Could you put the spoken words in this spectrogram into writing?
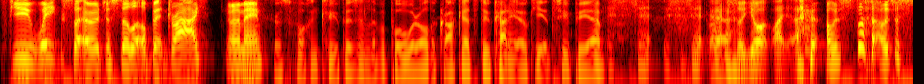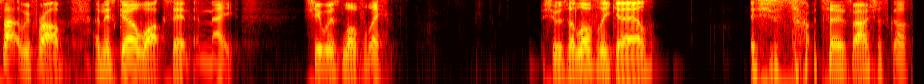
few weeks that are just a little bit dry, you know what I mean? Go to fucking Cooper's in Liverpool where all the crackheads do karaoke at 2 p.m. This is it. This is it. Right. Yeah. So you're like, I was st- I was just sat with Rob, and this girl walks in, and mate, she was lovely. She was a lovely girl. And she just turns around, and she just goes,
